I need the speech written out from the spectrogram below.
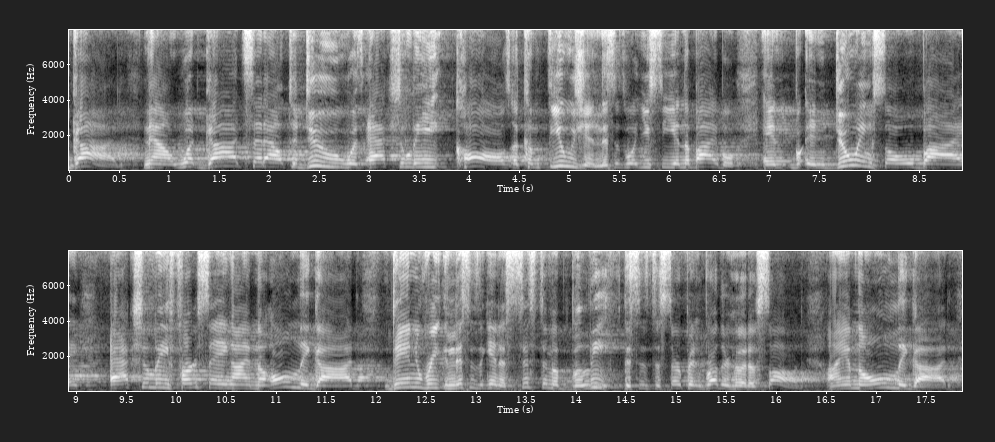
God. Now, what God set out to do was actually cause a confusion. This is what you see in the Bible. And in doing so, by actually first saying, I am the only God, then, and this is again a system of belief. This is the serpent brotherhood of Saul. I am the only God.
